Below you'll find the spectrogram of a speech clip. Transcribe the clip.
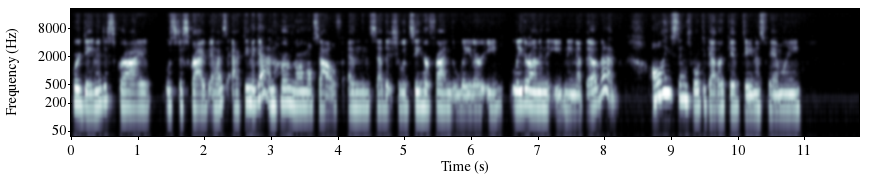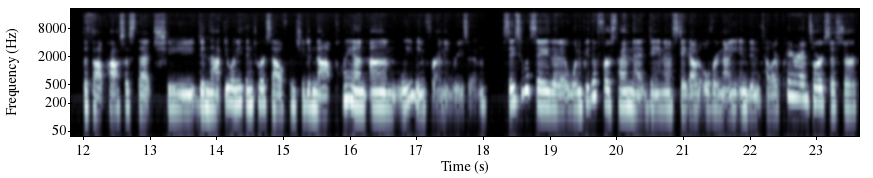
where Dana described was described as acting again her normal self and said that she would see her friend later e- later on in the evening at the event. All these things rolled together give Dana's family the thought process that she did not do anything to herself and she did not plan on leaving for any reason. Stacy would say that it wouldn't be the first time that Dana stayed out overnight and didn't tell her parents or her sister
